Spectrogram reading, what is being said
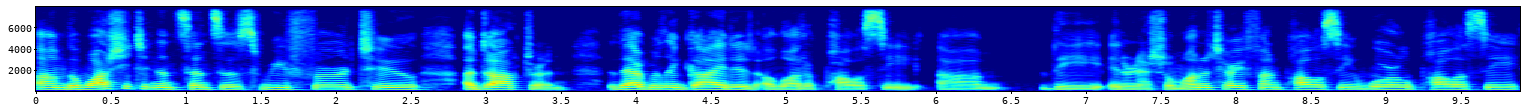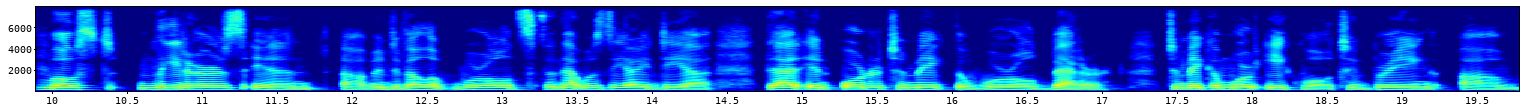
um, the Washington Consensus referred to a doctrine that really guided a lot of policy um, the International Monetary Fund policy, world policy, most leaders in, um, in developed worlds. And that was the idea that in order to make the world better, to make it more equal, to bring um,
